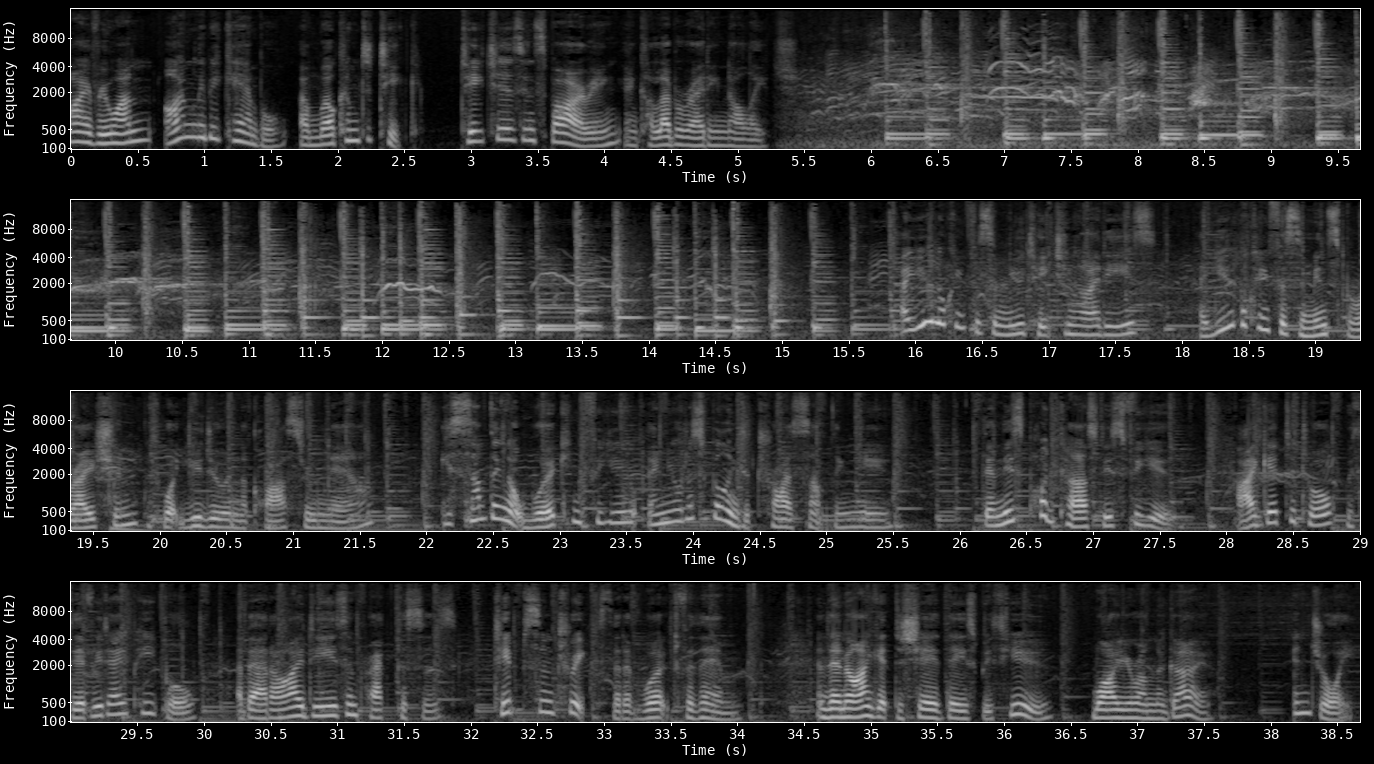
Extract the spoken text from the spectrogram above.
Hi everyone, I'm Libby Campbell and welcome to TICK, Teachers Inspiring and Collaborating Knowledge. Are you looking for some new teaching ideas? Are you looking for some inspiration with what you do in the classroom now? Is something not working for you and you're just willing to try something new? Then this podcast is for you. I get to talk with everyday people about ideas and practices, tips and tricks that have worked for them. And then I get to share these with you while you're on the go. Enjoy.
